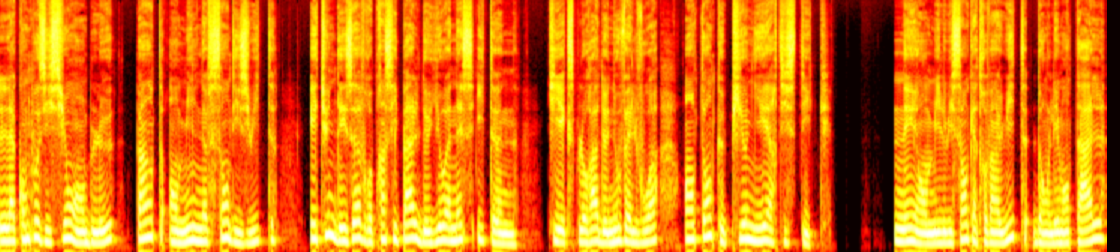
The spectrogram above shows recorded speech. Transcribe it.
La composition en bleu, peinte en 1918, est une des œuvres principales de Johannes Itten, qui explora de nouvelles voies en tant que pionnier artistique. Né en 1888 dans l'Emmental,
